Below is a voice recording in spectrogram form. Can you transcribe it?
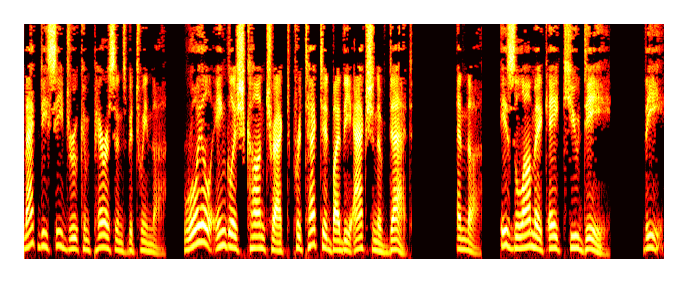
Makdisi drew comparisons between the "'Royal English contract protected by the action of debt' and the Islamic AQD, the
